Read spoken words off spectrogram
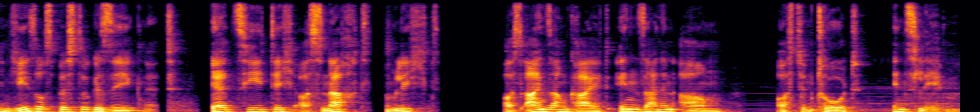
In Jesus bist du gesegnet. Er zieht dich aus Nacht zum Licht, aus Einsamkeit in seinen Arm, aus dem Tod ins Leben.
